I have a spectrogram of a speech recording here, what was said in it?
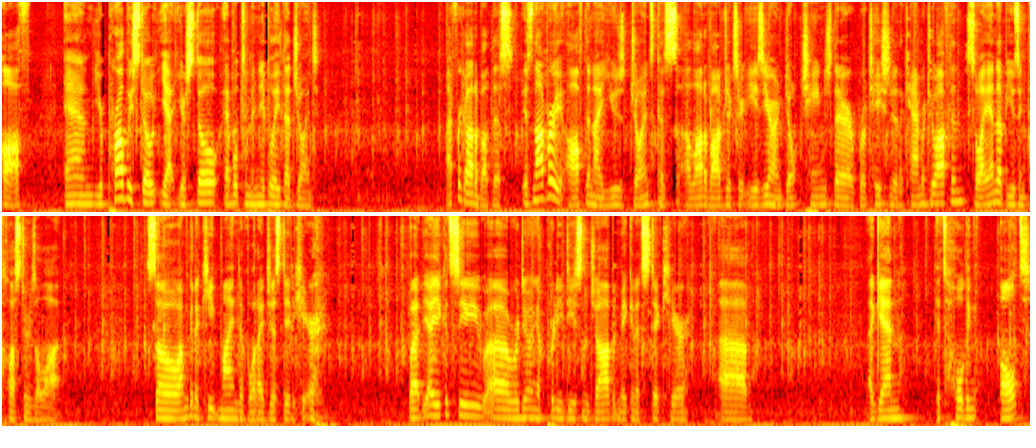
off, and you're probably still, yeah, you're still able to manipulate that joint. I forgot about this. It's not very often I use joints because a lot of objects are easier and don't change their rotation to the camera too often, so I end up using clusters a lot. So I'm going to keep mind of what I just did here. But yeah, you can see uh, we're doing a pretty decent job at making it stick here. Uh, Again, it's holding Alt,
